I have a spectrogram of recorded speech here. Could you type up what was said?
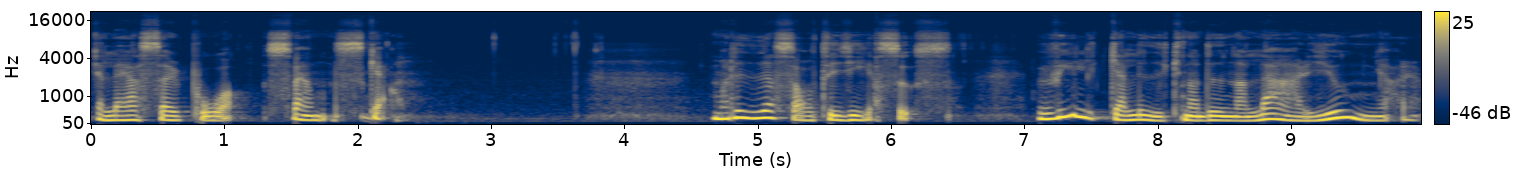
Jag läser på svenska. Maria sa till Jesus Vilka liknar dina lärjungar?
